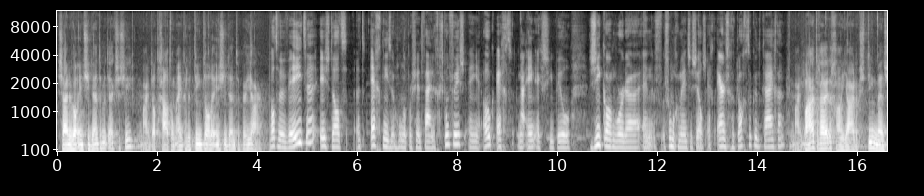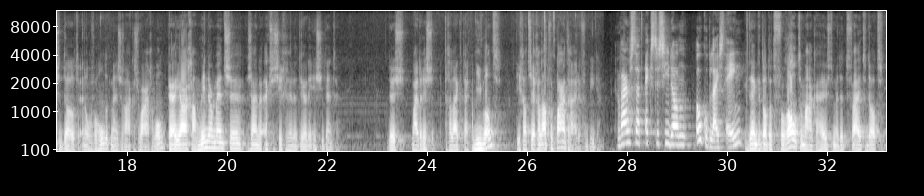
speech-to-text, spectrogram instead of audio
zijn er wel incidenten met ecstasy, maar dat gaat om enkele tientallen incidenten per jaar. Wat we weten is dat het echt niet een 100% veilige stof is en je ook echt na één ecstasypil ziek kan worden en voor sommige mensen zelfs echt ernstige klachten kunt krijgen. Maar paardrijden gaan jaarlijks 10 mensen dood en ongeveer 100 mensen raken zwaar gewond. Per jaar gaan minder mensen, zijn er ecstasy gerelateerde incidenten. Dus, maar er is tegelijkertijd niemand die gaat zeggen laten we paardrijden verbieden. En waarom staat ecstasy dan ook op lijst 1? Ik denk dat het vooral te maken heeft met het feit dat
